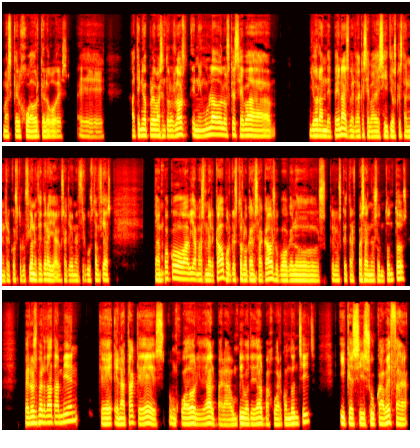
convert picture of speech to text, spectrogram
más que el jugador que luego es. Eh, ha tenido problemas en todos los lados. En ningún lado de los que se va lloran de pena. Es verdad que se va de sitios que están en reconstrucción, etcétera, o sea que hay unas circunstancias Tampoco había más mercado porque esto es lo que han sacado. Supongo que los que, los que traspasan no son tontos. Pero es verdad también que en ataque es un jugador ideal para un pivote ideal para jugar con Doncic y que si su cabeza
